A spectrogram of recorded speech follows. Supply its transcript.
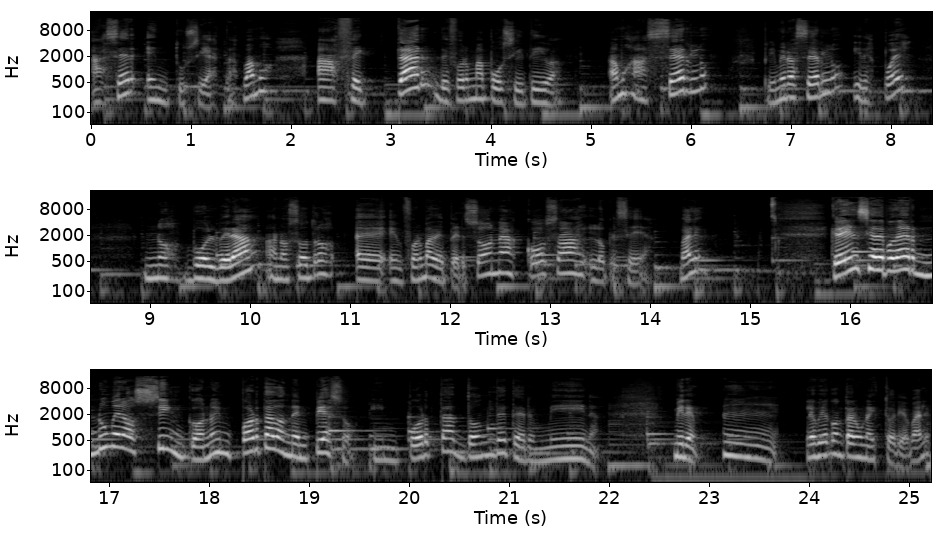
a ser entusiastas, vamos a afectar de forma positiva. Vamos a hacerlo, primero hacerlo y después nos volverá a nosotros eh, en forma de personas, cosas, lo que sea. ¿Vale? Creencia de poder número 5. No importa dónde empiezo, importa dónde termina. Miren, mm, les voy a contar una historia, ¿vale?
